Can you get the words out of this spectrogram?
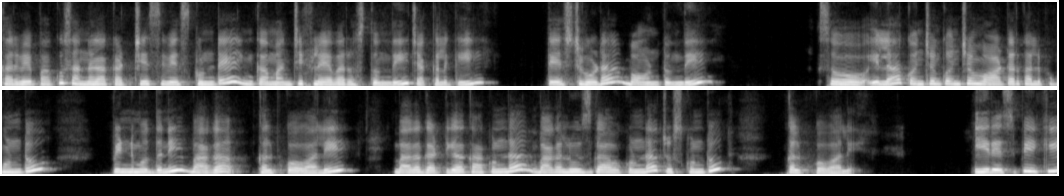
కరివేపాకు సన్నగా కట్ చేసి వేసుకుంటే ఇంకా మంచి ఫ్లేవర్ వస్తుంది చెక్కలకి. టేస్ట్ కూడా బాగుంటుంది. సో ఇలా కొంచెం కొంచెం వాటర్ కలుపుకుంటూ పిండి ముద్దని బాగా కలుపుకోవాలి. బాగా గట్టిగా కాకుండా బాగా లూజ్గా అవ్వకుండా చూసుకుంటూ కలుపుకోవాలి. ఈ రెసిపీకి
